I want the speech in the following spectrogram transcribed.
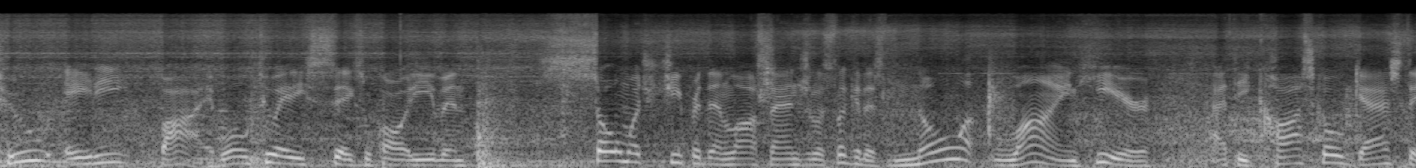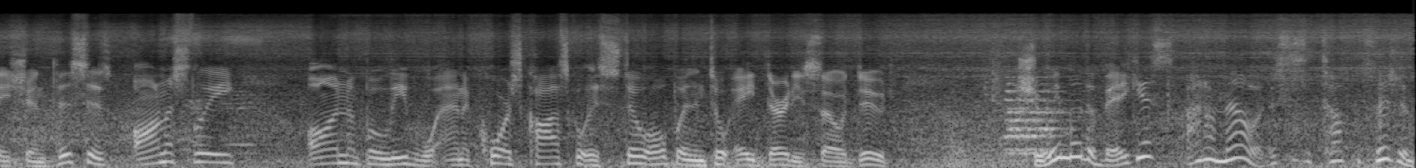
285. Well, 286. We'll call it even. So much cheaper than Los Angeles. Look at this. No line here at the Costco gas station. This is honestly unbelievable. And of course, Costco is still open until 8:30. So, dude, should we move to Vegas? I don't know. This is a tough decision.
